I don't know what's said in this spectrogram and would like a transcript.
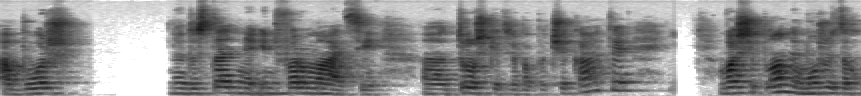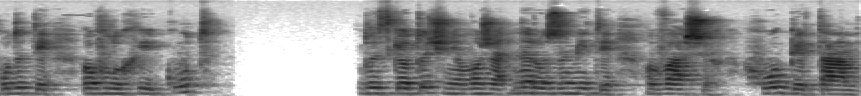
або ж недостатня інформації. Е, Трошки треба почекати. Ваші плани можуть заходити в глухий кут. Близьке оточення може не розуміти ваших хобі та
